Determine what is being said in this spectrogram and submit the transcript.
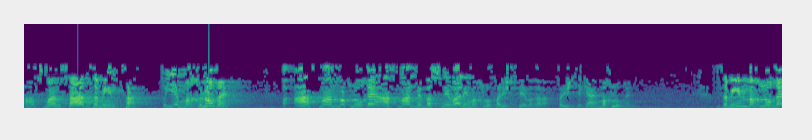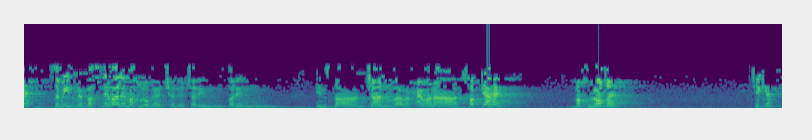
آسمان سات زمین سات تو یہ مخلوق ہے آسمان مخلوق ہے، آسمان میں بسنے والی مخلوق، فرشتے وغیرہ۔ فرشتے کیا ہے مخلوق ہے زمین مخلوق ہے، زمین میں بسنے والے مخلوق ہیں۔ چرن پرند انسان، جانور، حیوانات، سب کیا ہے مخلوق ہیں۔ ٹھیک ہے؟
